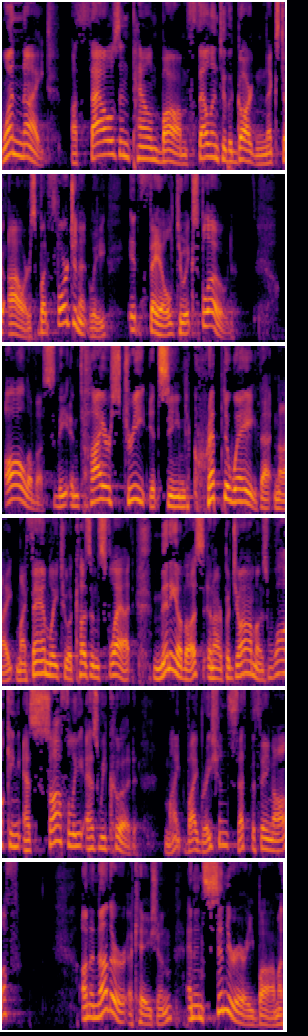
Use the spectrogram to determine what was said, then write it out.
One night, a thousand pound bomb fell into the garden next to ours, but fortunately, it failed to explode all of us, the entire street, it seemed, crept away that night, my family to a cousin's flat, many of us in our pajamas, walking as softly as we could. Might vibration set the thing off? On another occasion, an incendiary bomb, a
